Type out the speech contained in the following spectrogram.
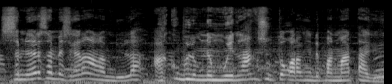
Sebenarnya sampai sekarang alhamdulillah aku belum nemuin langsung tuh orang yang depan mata gitu.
